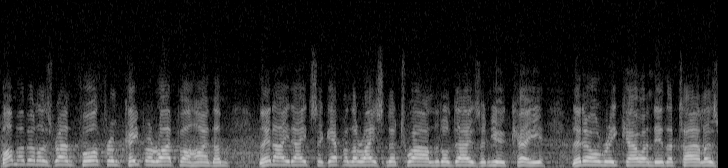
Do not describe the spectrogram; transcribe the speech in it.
Bomber Bill has run fourth from Keeper right behind them. Then 8-8's a gap in the race, Natois, Little Doze and New Key. Then Ulrico and near the tail is.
